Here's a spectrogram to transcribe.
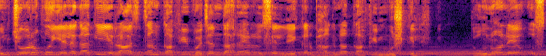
उन चोरों को यह लगा कि ये राजधन काफ़ी वजनदार है और इसे लेकर भागना काफ़ी मुश्किल है। तो उन्होंने उस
